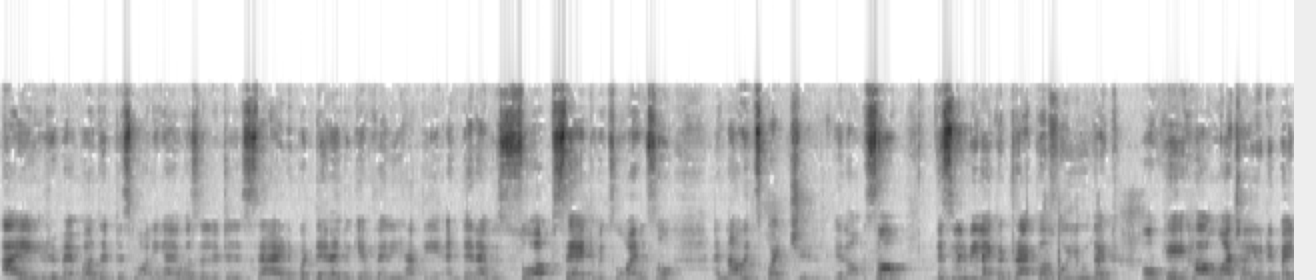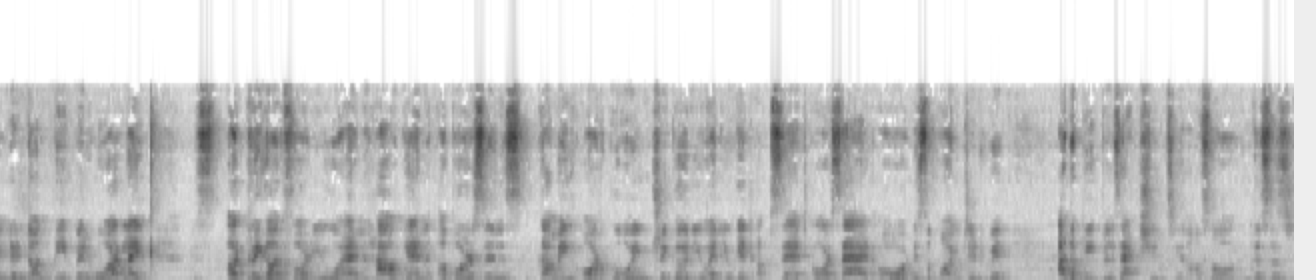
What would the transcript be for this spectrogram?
I remember that this morning I was a little sad, but then I became very happy, and then I was so upset with so and so, and now it's quite chill, you know. So this will be like a tracker for you that okay, how much are you dependent on people who are like a trigger for you, and how can a person's coming or going trigger you, and you get upset or sad or disappointed with other people's actions you know so this is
